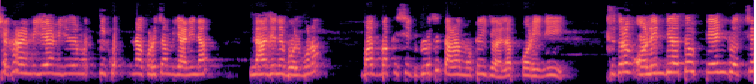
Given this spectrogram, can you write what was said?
সেখানে নিজেরা নিজেদের মধ্যে কি করছে না করেছে আমি জানি না। না জেনে বলব না। বাদ বাকি সিটগুলোতে তারা মোটেই জয়লাভ করেনি। সুতরাং অল ইন্ডিয়াতেও ট্রেন্ড হচ্ছে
